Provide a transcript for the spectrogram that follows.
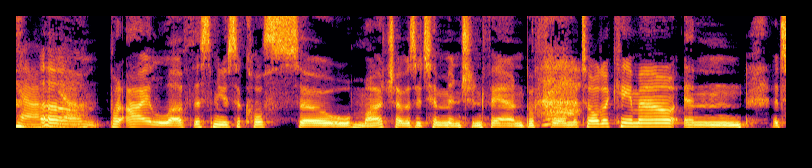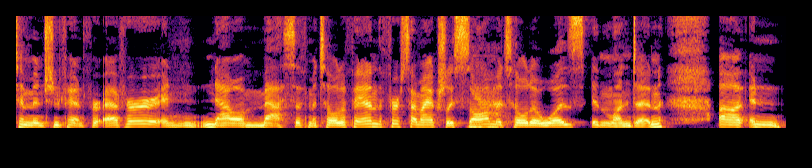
Yeah, Um, but I love this musical so much. I was a Tim Minchin fan before Matilda came out and a Tim Minchin fan forever and now a massive Matilda fan. The first time I actually saw Yeah. Matilda was in London. Uh, and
